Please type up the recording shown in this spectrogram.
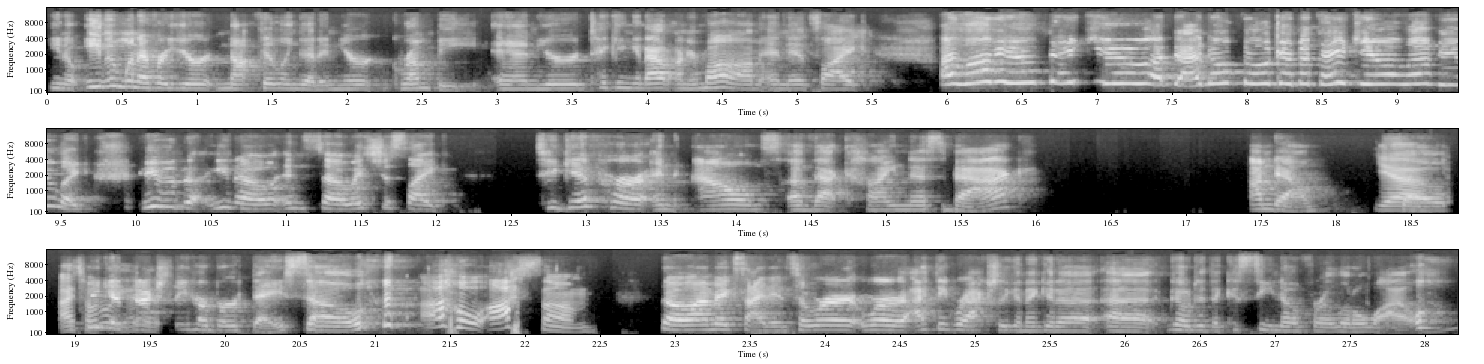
you know, even whenever you're not feeling good and you're grumpy and you're taking it out on your mom, and it's like, I love you, thank you. I, I don't feel good, but thank you, I love you. Like, even, you know, and so it's just like to give her an ounce of that kindness back, I'm down. Yeah, so I totally. It's actually her birthday, so. oh, awesome! So I'm excited. So we're we're I think we're actually gonna get a uh, go to the casino for a little while.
